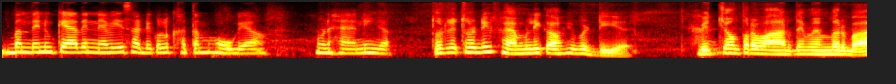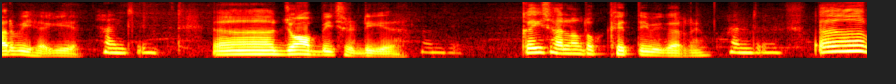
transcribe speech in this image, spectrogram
ਬੰਦੇ ਨੂੰ ਕਹਿ ਦਿੰਨੇ ਆ ਵੀ ਇਹ ਸਾਡੇ ਕੋਲ ਖਤਮ ਹੋ ਗਿਆ ਹੁਣ ਹੈ ਨਹੀਂਗਾ ਤੁਹਾਡੀ ਤੁਹਾਡੀ ਫੈਮਿਲੀ ਕਾਫੀ ਵੱਡੀ ਹੈ। ਵਿੱਚੋਂ ਪਰਿਵਾਰ ਦੇ ਮੈਂਬਰ ਬਾਹਰ ਵੀ ਹੈਗੇ ਹਾਂਜੀ। ਆ ਜੌਬ ਵੀ ਛੱਡੀ ਹੈ। ਹਾਂਜੀ। ਕਈ ਸਾਲਾਂ ਤੋਂ ਖੇਤੀ ਵੀ ਕਰ ਰਹੇ ਹੋ। ਹਾਂਜੀ। ਅ,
